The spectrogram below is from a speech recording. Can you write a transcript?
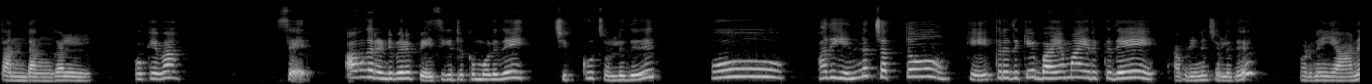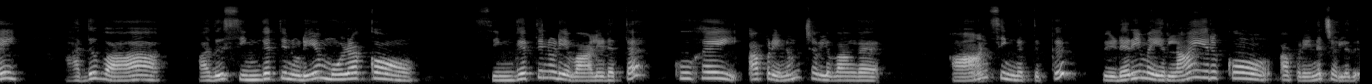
தந்தங்கள். ஓகேவா? சரி. அவங்க ரெண்டு பேரும் பேசிக்கிட்டு இருக்கும் பொழுதே சிக்கு சொல்லுது ஓ அது என்ன சத்தம்? கேட்குறதுக்கே பயமாக இருக்குதே அப்படின்னு சொல்லுது. உடனே யானை அதுவா? அது சிங்கத்தினுடைய முழக்கம். சிங்கத்தினுடைய வாழிடத்தை குகை அப்படின்னும் சொல்லுவாங்க. ஆண் சிங்கத்துக்கு பிடரி மயிர்லாம் இருக்கும் அப்படின்னு சொல்லுது.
